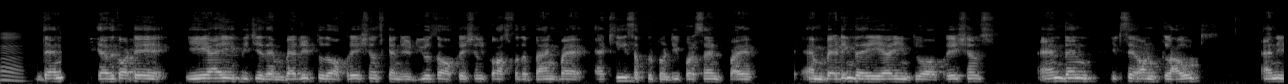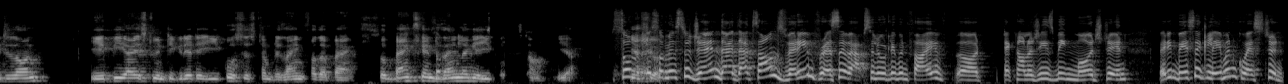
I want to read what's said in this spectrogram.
Mm. Then it has got a AI which is embedded to the operations can reduce the operational cost for the bank by at least up to 20% by embedding the AI into operations. And then it's on clouds and it is on APIs to integrate an ecosystem designed for the banks. So banks can design like an ecosystem. Yeah. So, yeah, sure. so Mr. Jain, that, that sounds very impressive. Absolutely, been five uh, technologies being merged in. Very basic layman question.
